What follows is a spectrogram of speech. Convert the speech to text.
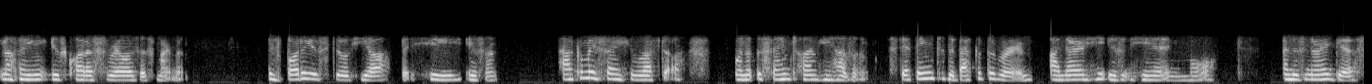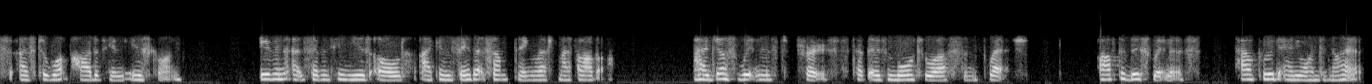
Nothing is quite as surreal as this moment. His body is still here, but he isn't. How can we say he left us when at the same time he hasn't? Stepping to the back of the room, I know he isn't here anymore. And there's no guess as to what part of him is gone. Even at 17 years old, I can see that something left my father. I just witnessed proof that there's more to us than flesh. After this witness, how could anyone deny it?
